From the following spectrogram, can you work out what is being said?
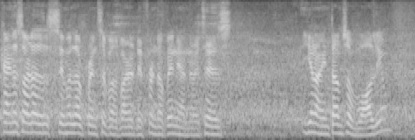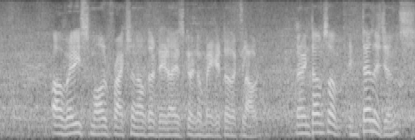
kind of sort of a similar principle, but a different opinion, which is, you know, in terms of volume, a very small fraction of the data is going to make it to the cloud. Now, in terms of intelligence,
